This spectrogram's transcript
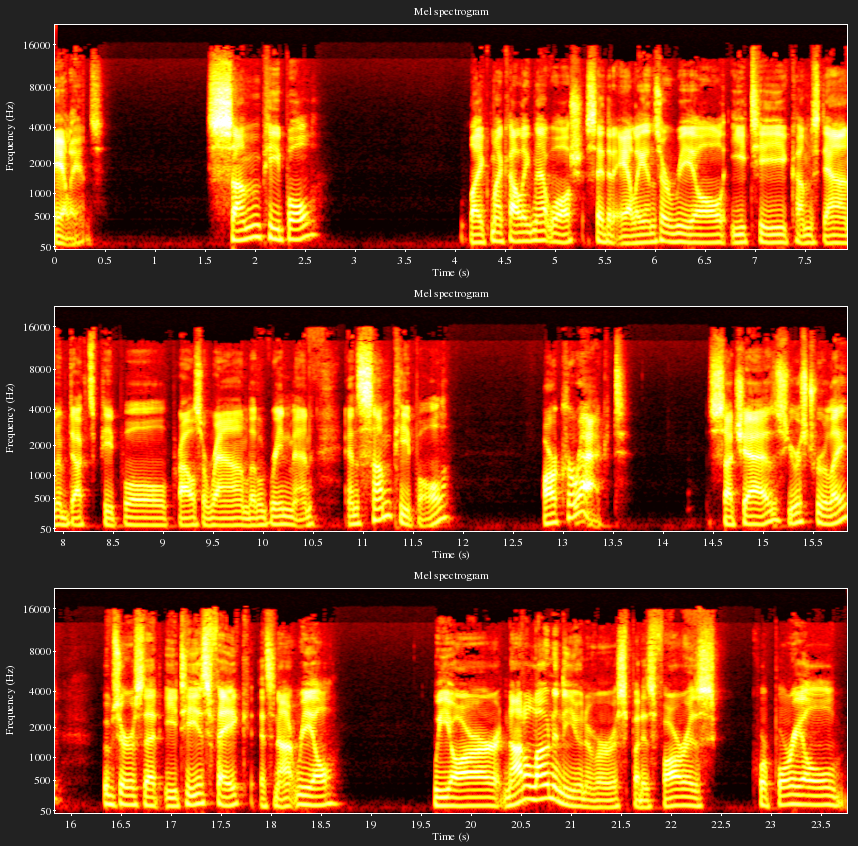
Aliens. Some people like my colleague Matt Walsh, say that aliens are real, ET comes down, abducts people, prowls around, little green men. And some people are correct, such as yours truly, who observes that ET is fake, it's not real. We are not alone in the universe, but as far as corporeal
